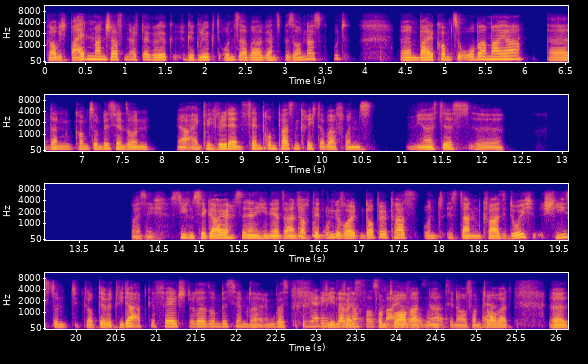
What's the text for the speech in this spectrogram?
glaube ich, beiden Mannschaften öfter geglück, geglückt, uns aber ganz besonders gut. Ähm, Ball kommt zu Obermeier, äh, dann kommt so ein bisschen so ein, ja, eigentlich will der ins Zentrum passen, kriegt aber von, wie heißt das, äh, weiß nicht, Steven Seagal, nenne ich ihn jetzt einfach, den ungewollten Doppelpass und ist dann quasi durchschießt und ich glaube, der wird wieder abgefälscht oder so ein bisschen oder irgendwas. Ja, Auf jeden Fall vom Torwart, ne? Genau, vom ja. Torwart. Äh,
